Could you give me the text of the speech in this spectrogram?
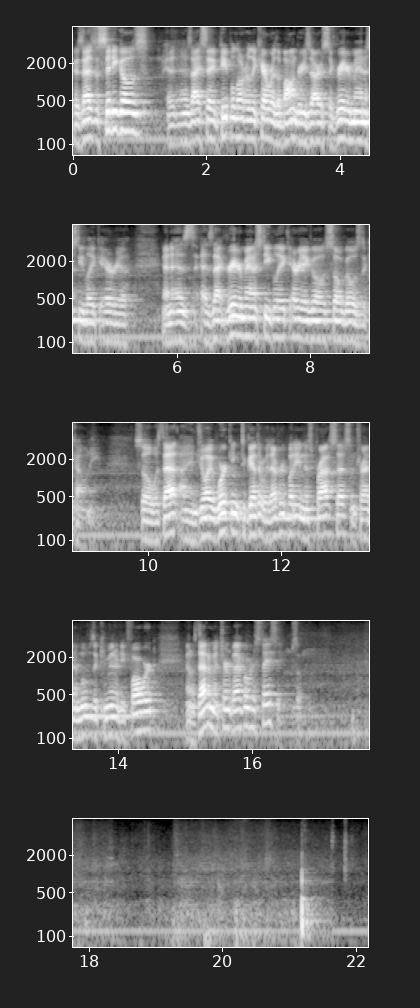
Because as the city goes, as I say, people don't really care where the boundaries are. It's the greater Manistee Lake area. And as, as that greater Manistee Lake area goes, so goes the county. So with that, I enjoy working together with everybody in this process and trying to move the community forward. And with that, I'm going to turn it back over to Stacy. So.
